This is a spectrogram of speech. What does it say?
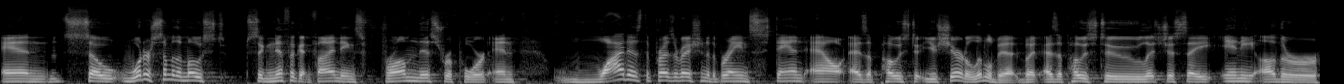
And mm-hmm. so, what are some of the most significant findings from this report? And why does the preservation of the brain stand out as opposed to, you shared a little bit, but as opposed to, let's just say, any other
